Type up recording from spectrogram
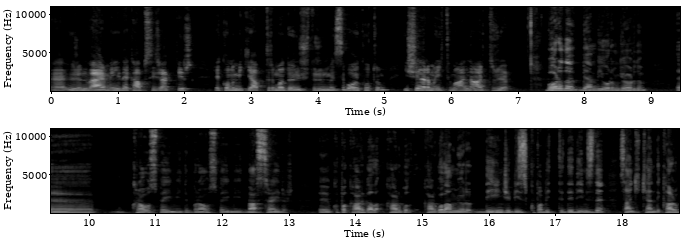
e, ürün vermeyi de kapsayacak bir ekonomik yaptırıma dönüştürülmesi boykotun işe yarama ihtimalini artırıyor. Bu arada ben bir yorum gördüm. Ee, Kraus Bey miydi? Braus Bey miydi? Bus Trader. Ee, kupa kargala, kargo, kargolanmıyor deyince biz kupa bitti dediğimizde sanki kendi kar, yok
